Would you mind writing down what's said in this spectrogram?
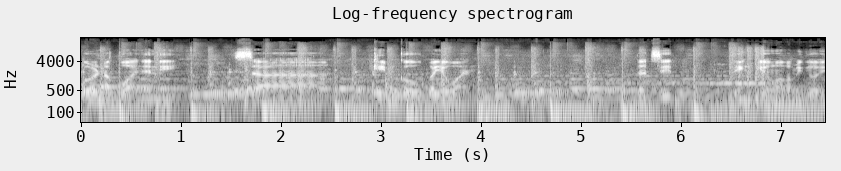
or nakuha niya ni sa Kimco Bayawan. That's it. Thank you mga kamigoy.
